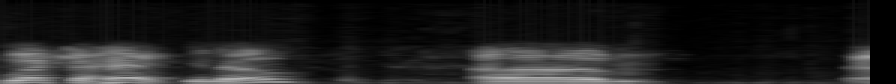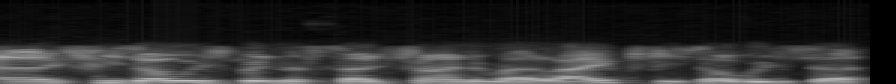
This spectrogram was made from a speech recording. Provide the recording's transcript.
what the heck, you know? Um, uh, she's always been the sunshine of my life. She's always uh,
